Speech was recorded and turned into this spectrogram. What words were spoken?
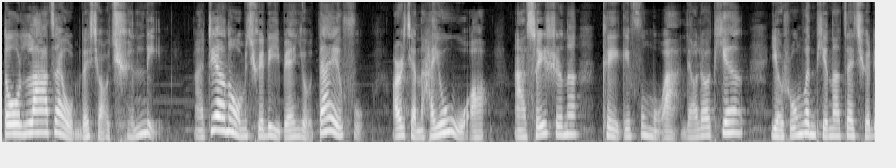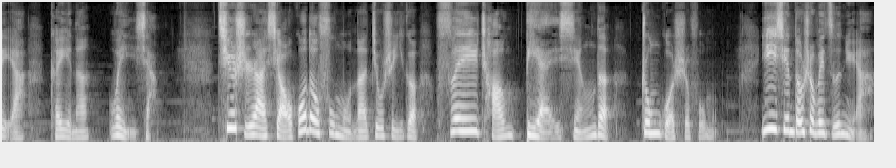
都拉在我们的小群里啊，这样呢，我们群里边有大夫，而且呢还有我啊，随时呢可以给父母啊聊聊天，有什么问题呢，在群里啊可以呢问一下。其实啊，小郭的父母呢，就是一个非常典型的中国式父母，一心都是为子女啊。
